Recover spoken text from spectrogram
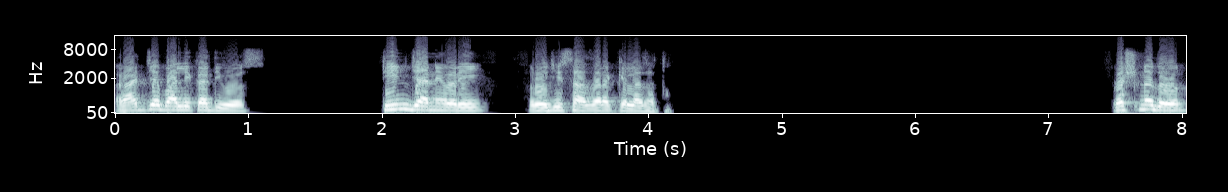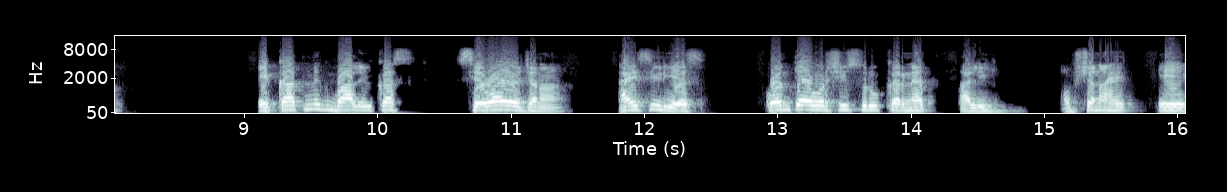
राज्य बालिका दिवस तीन जानेवारी रोजी साजरा केला जातो. प्रश्न दोन एकात्मिक बाल विकास सेवा योजना आयसीडीएस कोणत्या वर्षी सुरू करण्यात आली? ऑप्शन आहेत ए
